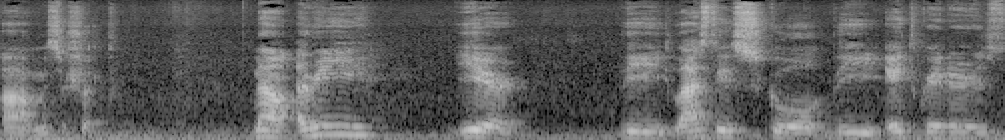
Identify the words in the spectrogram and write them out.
uh, Mr. Schlicht. Now, every year, the last day of school, the 8th graders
